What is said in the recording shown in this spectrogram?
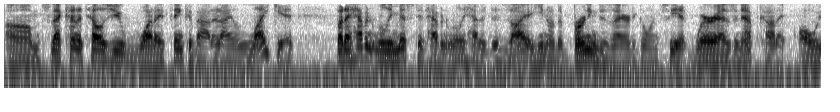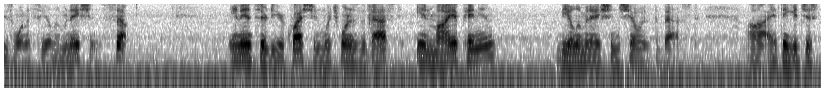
Um, so that kind of tells you what I think about it. I like it, but I haven't really missed it. Haven't really had a desire, you know, the burning desire to go and see it. Whereas in Epcot, I always want to see Illuminations. So, in answer to your question, which one is the best? In my opinion, the Illumination show is the best. Uh, I think it just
